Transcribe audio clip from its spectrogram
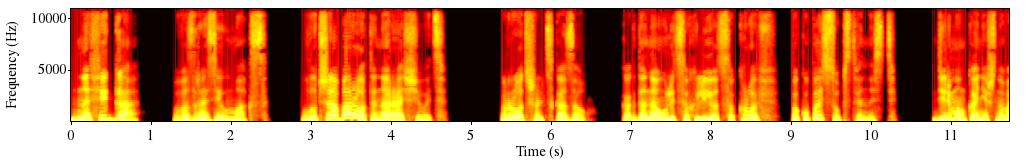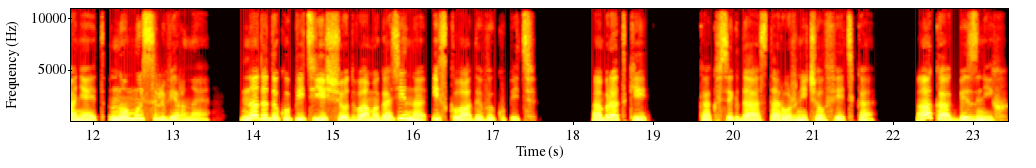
«Нафига?» — возразил Макс. «Лучше обороты наращивать». Ротшильд сказал, «Когда на улицах льется кровь, покупай собственность. Дерьмом, конечно, воняет, но мысль верная. Надо докупить еще два магазина и склады выкупить. А братки? Как всегда осторожничал Федька. А как без них?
